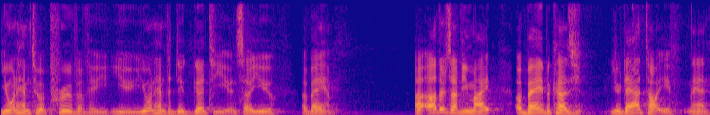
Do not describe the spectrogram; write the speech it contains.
You want him to approve of you. You want him to do good to you, and so you obey him. Uh, others of you might obey because your dad taught you, man,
